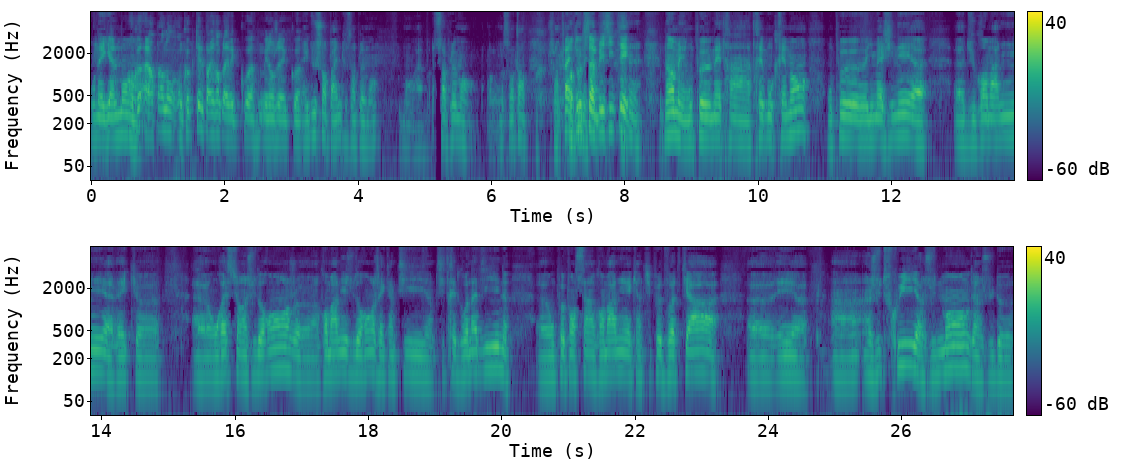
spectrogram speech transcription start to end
On a également En alors pardon, en cocktail par exemple avec quoi? Mélangé avec quoi? Avec du champagne tout simplement. Bon, ah, bah, simplement, on s'entend. Champagne. En toute simplicité. Non, mais on peut mettre un, très bon crément. On peut imaginer euh, du Grand Marnier avec. euh, euh, on reste sur un jus d'orange, euh, un Grand Marnier jus d'orange avec un petit, un trait de grenadine. Euh, on peut penser à un Grand Marnier avec un petit peu de vodka euh, et euh, un, jus de fruits, un jus de mangue, un jus de,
